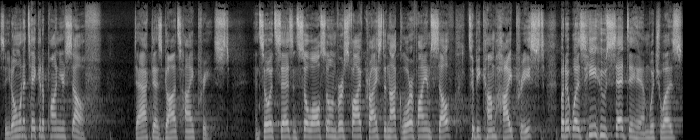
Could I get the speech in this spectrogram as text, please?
So you don't want to take it upon yourself to act as God's high priest. And so it says, and so also in verse 5, Christ did not glorify himself to become high priest, but it was he who said to him, which was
